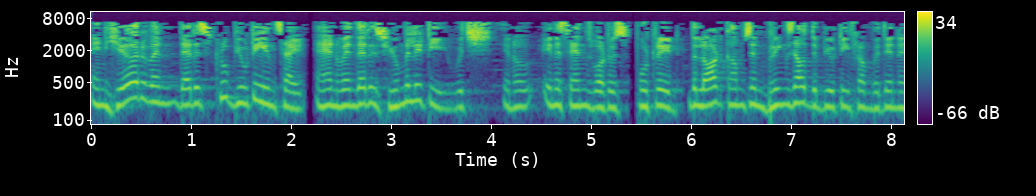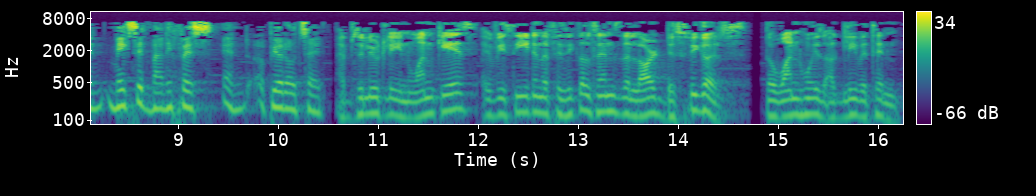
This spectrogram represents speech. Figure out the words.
And here when there is true beauty inside and when there is humility, which, you know, in a sense what is portrayed, the Lord comes and brings out the beauty from within and makes it manifest and appear outside. Absolutely. In one case, if we see it in the physical sense, the Lord disfigures the one who is ugly within.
